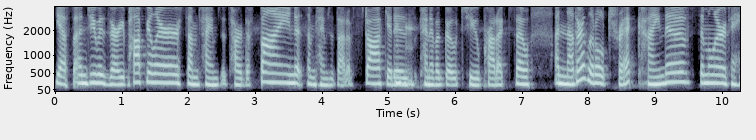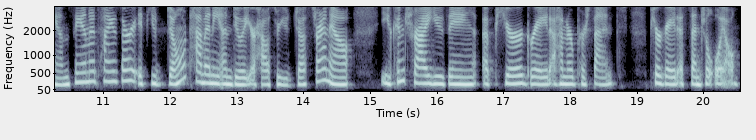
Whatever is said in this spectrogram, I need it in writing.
Yes, Undo is very popular. Sometimes it's hard to find, sometimes it's out of stock. It mm-hmm. is kind of a go to product. So, another little trick, kind of similar to hand sanitizer, if you don't have any Undo at your house or you just ran out, you can try using a pure grade 100% pure grade essential oil.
